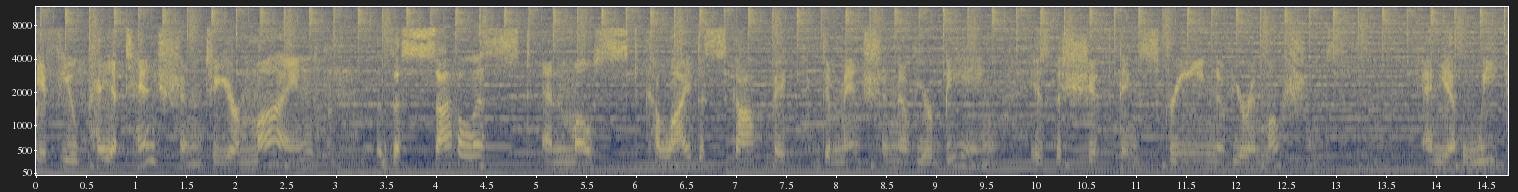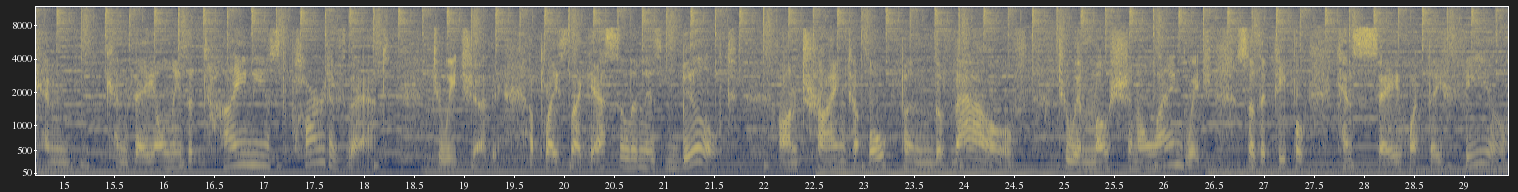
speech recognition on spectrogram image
if you pay attention to your mind, the subtlest and most kaleidoscopic dimension of your being is the shifting screen of your emotions. And yet we can convey only the tiniest part of that to each other. A place like Esalen is built on trying to open the valve to emotional language so that people can say what they feel.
